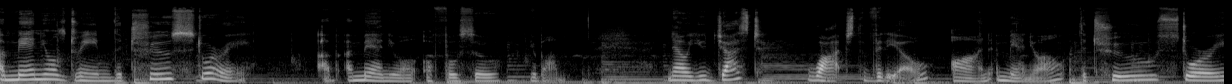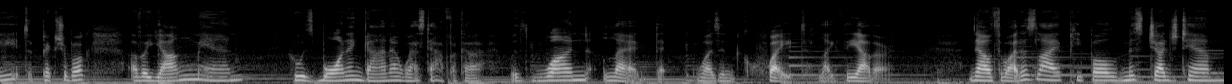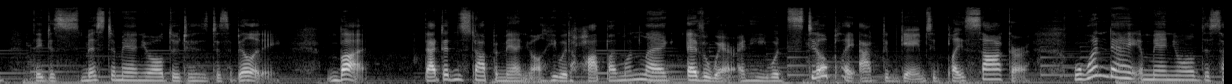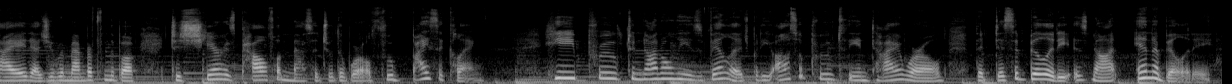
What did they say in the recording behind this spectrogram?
Emmanuel's Dream, the true story of Emmanuel Ofosu Yeboah. Now, you just watched the video on Emmanuel, the true story. It's a picture book of a young man who was born in Ghana, West Africa, with one leg that wasn't quite like the other. Now, throughout his life, people misjudged him. They dismissed Emmanuel due to his disability. But that didn't stop Emmanuel. He would hop on one leg everywhere and he would still play active games. He'd play soccer. Well, one day, Emmanuel decided, as you remember from the book, to share his powerful message with the world through bicycling. He proved to not only his village, but he also proved to the entire world that disability is not inability.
